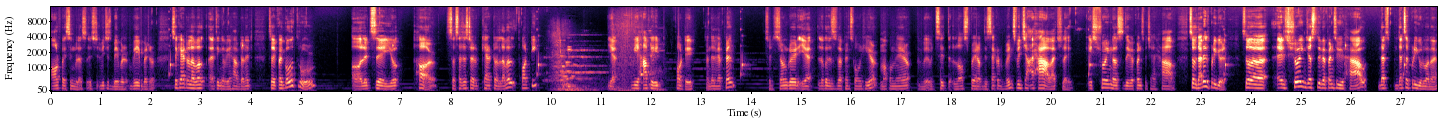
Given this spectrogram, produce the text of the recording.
R5 stringless, which- which is way better. Way better. So character level, I think we have done it. So if I go through, uh, let's say your her, so suggested character level 40. Yeah, we have to hit 40, and then weapon. So it's downgrade. Yeah, look at this weapons over here. Mappa Mare with Sith Lost Prayer of the Sacred Winds, which I have actually. It's showing us the weapons which I have. So that is pretty good. So uh, it's showing just the weapons you have. That's that's a pretty good one. Eh?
